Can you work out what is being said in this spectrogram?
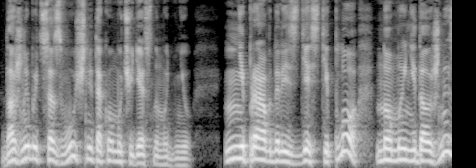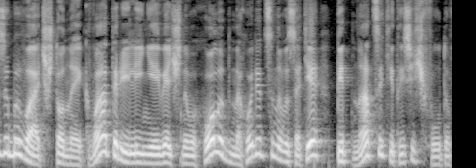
должны быть созвучны такому чудесному дню. Не правда ли здесь тепло, но мы не должны забывать, что на экваторе линия вечного холода находится на высоте 15 тысяч футов,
